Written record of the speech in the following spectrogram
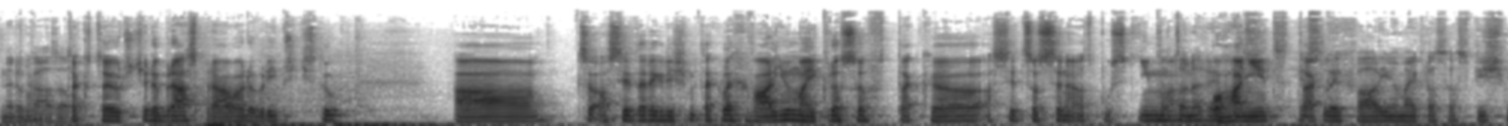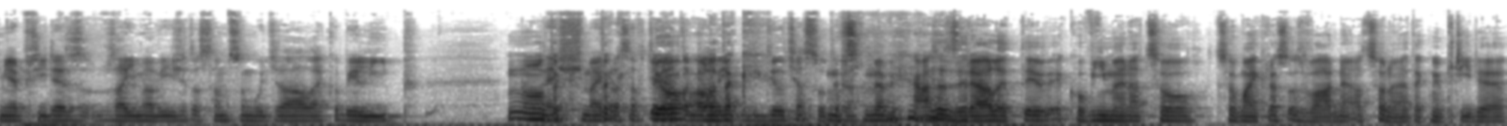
nedokázal. No, tak to je určitě dobrá zpráva, dobrý přístup. A co asi tady, když my takhle chválíme Microsoft, tak uh, asi co se neodpustím no to nevím, pohanit. Jestli tak... chválíme Microsoft, spíš mně přijde zajímavý, že to Samsung udělal jakoby líp, No, než tak, Microsoft, tak, jo, ale tak díl času. Teda. Musíme vycházet z reality, jako víme na co, co Microsoft zvládne a co ne, tak mi přijde,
